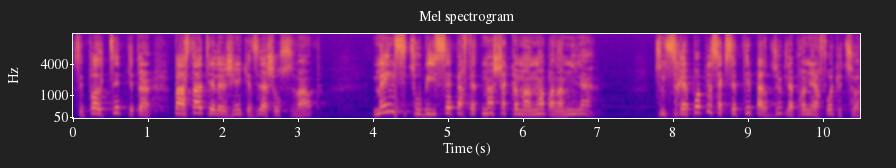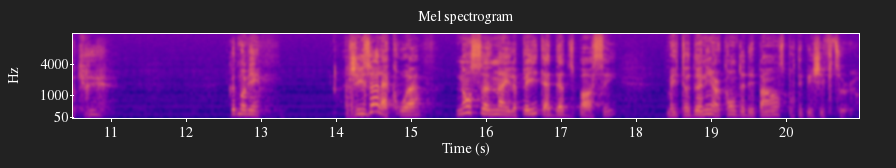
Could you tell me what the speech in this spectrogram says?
C'est Paul Type, qui est un pasteur théologien, qui a dit la chose suivante. Même si tu obéissais parfaitement chaque commandement pendant mille ans, tu ne serais pas plus accepté par Dieu que la première fois que tu as cru. Écoute-moi bien. Jésus à la croix, non seulement il a payé ta dette du passé, mais il t'a donné un compte de dépenses pour tes péchés futurs.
